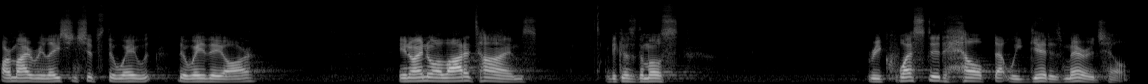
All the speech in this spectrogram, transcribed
are my relationships the way, the way they are? You know, I know a lot of times because the most requested help that we get is marriage help.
